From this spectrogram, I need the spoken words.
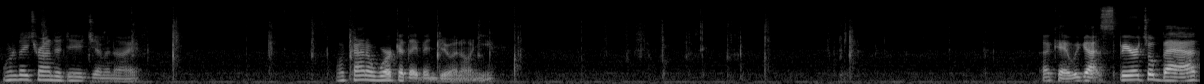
What are they trying to do, Gemini? What kind of work have they been doing on you? Okay, we got spiritual bath.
